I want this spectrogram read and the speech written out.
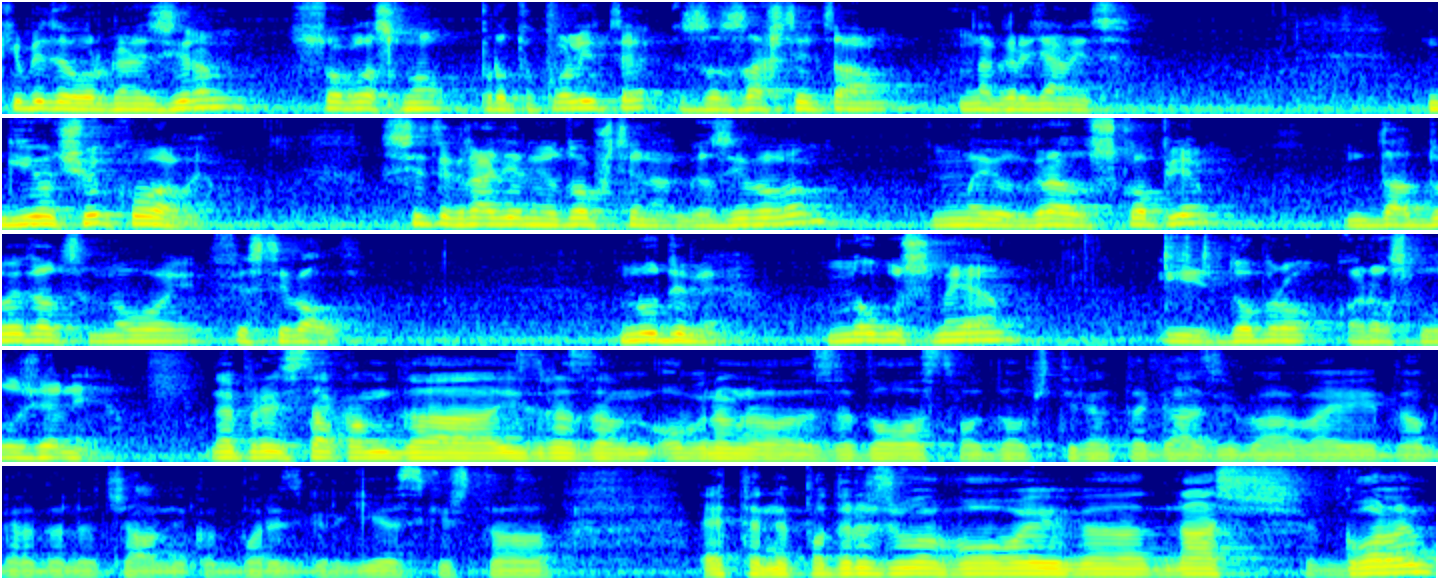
ќе биде организиран согласно протоколите за заштита на граѓаните. Ги очекуваме сите граѓани од општина Газибава, но и од градот Скопје да дојдат на овој фестивал. Нудиме многу смеја и добро расположение. Најпред сакам да изразам огромно задоволство до општината Газибаба и до градоначалникот Борис Георгиевски што ете не поддржува во овој наш голем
